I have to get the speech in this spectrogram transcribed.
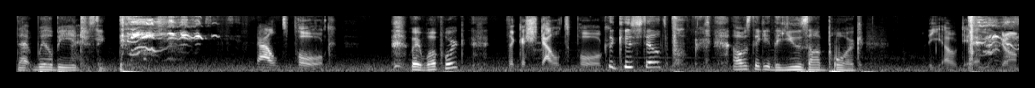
That will be interesting. Gestalt Porg. Wait, what porg? The Gestalt Porg. The Gestalt porg. I was thinking the Yuuzhan porg. The oh dear. John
